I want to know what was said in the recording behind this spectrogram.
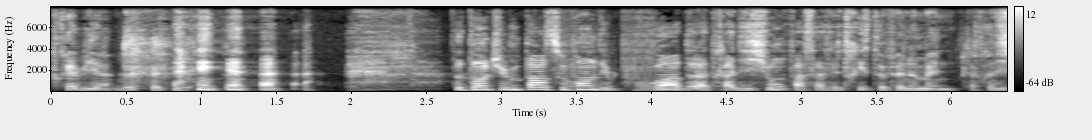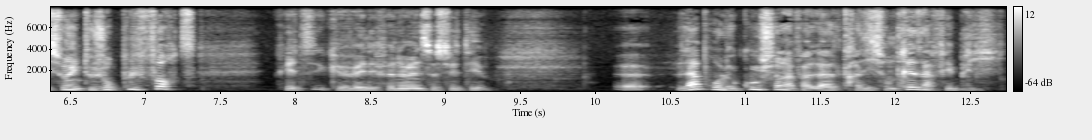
Très bien. tonton, tu me parles souvent du pouvoir de la tradition face à ces tristes phénomènes. La tradition est toujours plus forte que, que les phénomènes sociétés. Euh, là, pour le coup, je sens la, la tradition très affaiblie.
